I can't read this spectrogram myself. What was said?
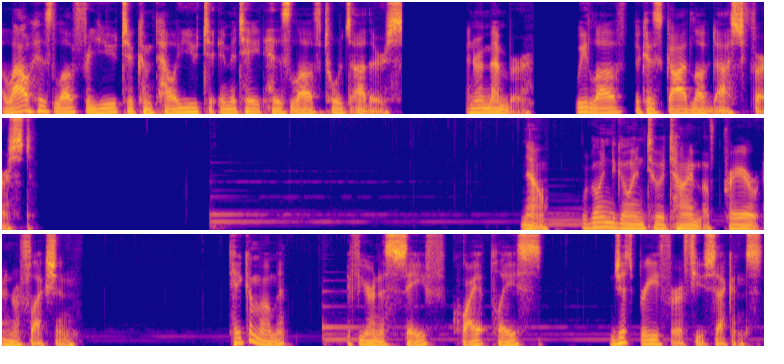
Allow his love for you to compel you to imitate his love towards others. And remember, we love because God loved us first. Now, we're going to go into a time of prayer and reflection. Take a moment, if you're in a safe, quiet place, just breathe for a few seconds.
